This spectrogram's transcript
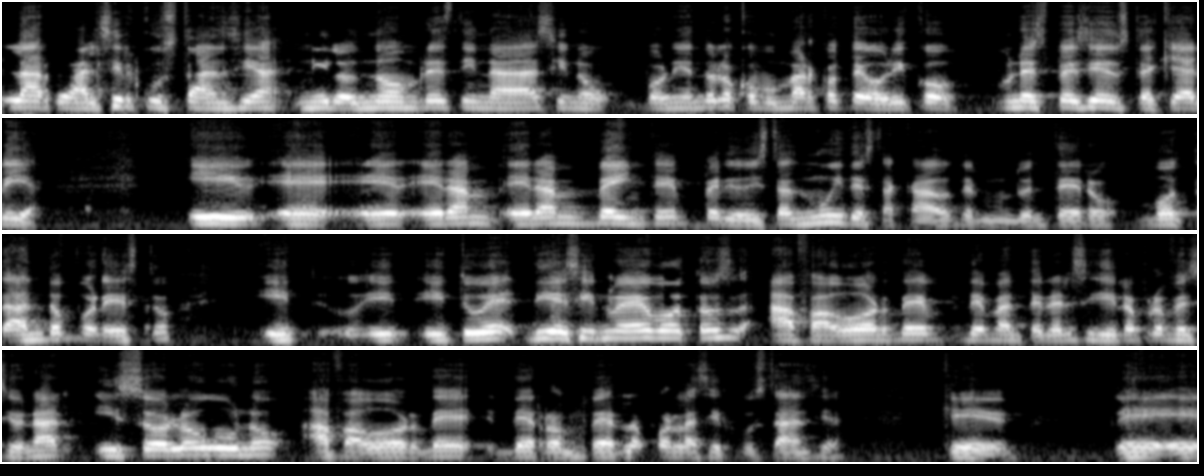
la, real circunstancia, ni los nombres, ni nada, sino poniéndolo como un marco teórico, una especie de usted qué haría. Y eh, er, eran, eran 20 periodistas muy destacados del mundo entero votando por esto y, y, tuve 19 votos a favor de, de, mantener el sigilo profesional y solo uno a favor de, de romperlo por la circunstancia que eh, eh,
